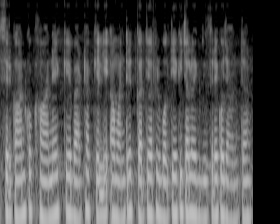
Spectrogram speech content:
सिरकान को खाने के बैठक के लिए आमंत्रित करती है और फिर बोलती है कि चलो एक दूसरे को जानते हैं।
